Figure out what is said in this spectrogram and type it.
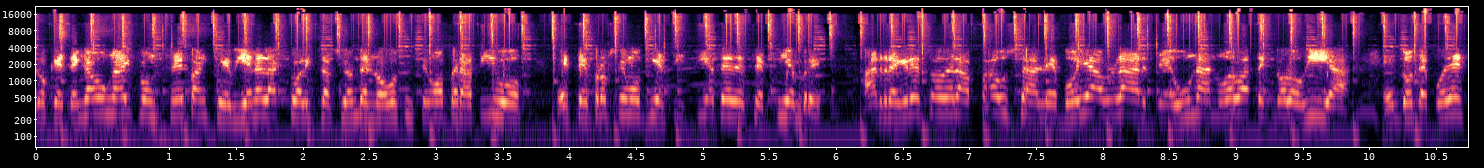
los que tengan un iPhone sepan que viene la actualización del nuevo sistema operativo este próximo 17 de septiembre. Al regreso de la pausa les voy a hablar de una nueva tecnología en donde puedes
